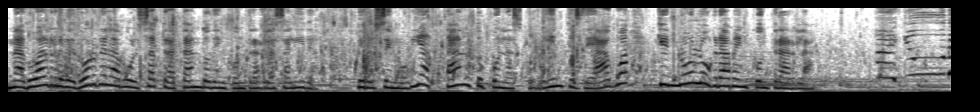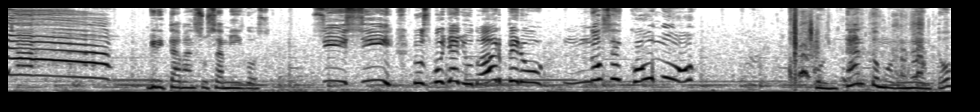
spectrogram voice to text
nadó alrededor de la bolsa tratando de encontrar la salida, pero se movía tanto con las corrientes de agua que no lograba encontrarla. ¡Ayuda! gritaban sus amigos. Sí, sí, los voy a ayudar, pero no sé cómo. Con tanto movimiento,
